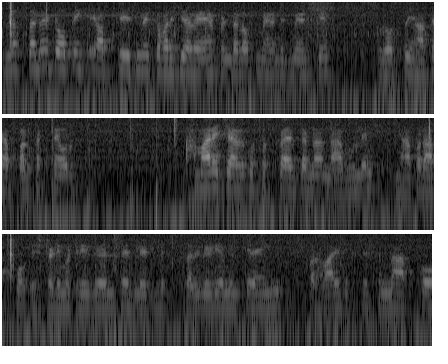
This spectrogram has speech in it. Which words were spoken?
मतलब सभी टॉपिक आपके इसमें कवर किए गए हैं फंडल ऑफ़ मैनेजमेंट के। दोस्तों, यहाँ से आप पढ़ सकते हैं और हमारे चैनल को सब्सक्राइब करना ना भूलें। यहाँ पर आपको स्टडी मटेरियल से रिलेटेड सभी वीडियो मिलती रहेंगी और हमारे डिस्क्रिप्शन में आपको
